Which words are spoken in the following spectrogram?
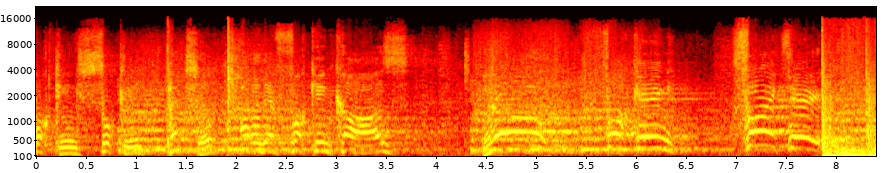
fucking sucking petrol out of their fucking cars. No fucking fighting!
